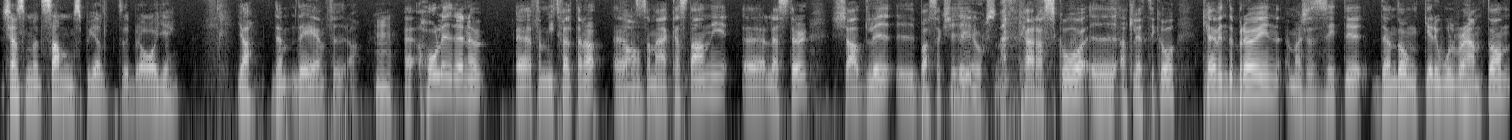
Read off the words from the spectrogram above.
Känns som ett samspelt bra gäng. Ja, det, det är en fyra. Mm. Eh, håll i det nu, eh, för mittfältarna, eh, Ja. som är Castani, eh, Leicester, Chadli i också. Carrasco i Atletico, Kevin De Bruyne, Manchester City, Den Donker i Wolverhampton,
